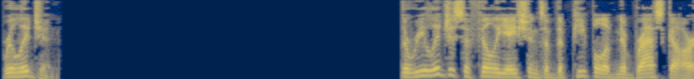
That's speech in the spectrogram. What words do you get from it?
Religion The religious affiliations of the people of Nebraska are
